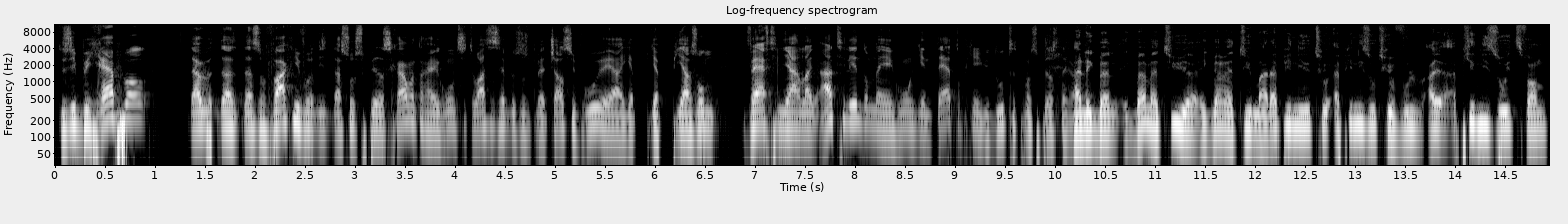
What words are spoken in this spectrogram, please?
Dus ik begrijp wel dat, we, dat, dat zo vaak niet voor die, dat soort spelers gaan. Want dan ga je gewoon situaties hebben zoals met Chelsea vroeger. Ja, je, hebt, je hebt Piazon 15 jaar lang uitgeleend omdat je gewoon geen tijd of geen geduld hebt om spelers te gaan. En ik ben, ik ben met u, hè. ik ben met u, maar heb je niet, heb je niet zo het gevoel, ah, heb je niet zoiets van,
